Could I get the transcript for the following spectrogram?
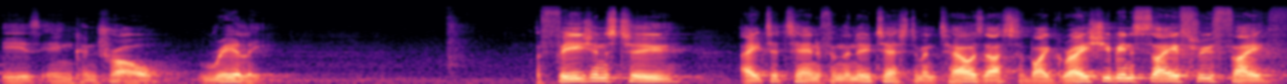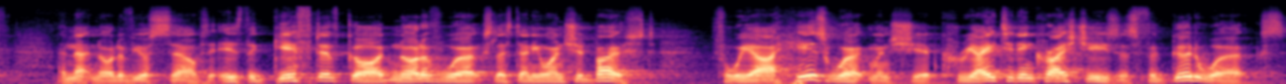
is in control, really. Ephesians 2 8 to 10 from the New Testament tells us, For by grace you've been saved through faith, and that not of yourselves. It is the gift of God, not of works, lest anyone should boast. For we are his workmanship, created in Christ Jesus for good works,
